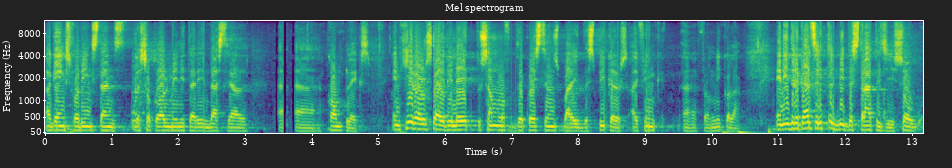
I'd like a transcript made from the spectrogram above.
against, for instance, the so-called military industrial complex. And here also I relate to some of the questions by the speakers, I think uh, from Nicola. And it regards a little bit the strategy. So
